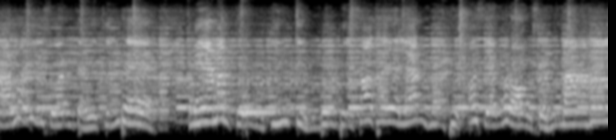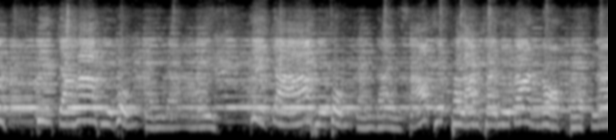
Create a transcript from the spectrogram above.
อาลัยส่วนใจจริงแท้แม่มันจุงจริงจริงบุญพี่ข้าไทยแลนด์พี่เอาเสียงร้องส่งมาพี่จะหาพี่คงกันได้พี่จ๋าพี่คงกันได้ เพชรพลานชัยในบ้านนอกขอบนา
